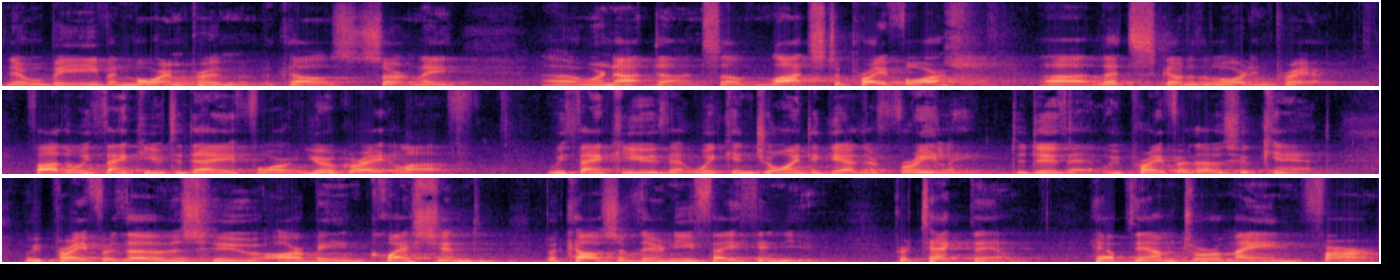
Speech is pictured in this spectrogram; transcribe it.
there will be even more improvement because certainly uh, we're not done. So, lots to pray for. Uh, let's go to the Lord in prayer. Father, we thank you today for your great love. We thank you that we can join together freely to do that. We pray for those who can't. We pray for those who are being questioned because of their new faith in you. Protect them, help them to remain firm,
